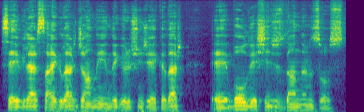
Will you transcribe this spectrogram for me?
Sevgiler, saygılar. Canlı yayında görüşünceye kadar e, bol yeşil cüzdanlarınız olsun.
